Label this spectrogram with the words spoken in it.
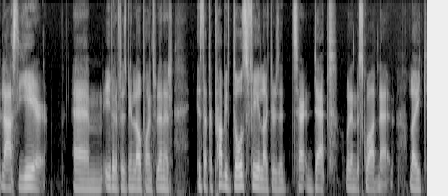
last year, um, even if there's been low points within it, is that there probably does feel like there's a certain depth within the squad now. Like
